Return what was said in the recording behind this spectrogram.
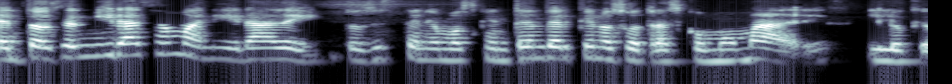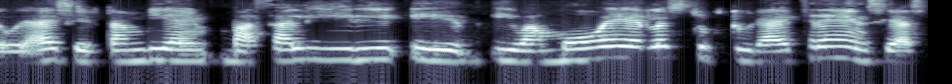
Entonces, mira esa manera de, entonces tenemos que entender que nosotras como madres, y lo que voy a decir también va a salir y, va a mover la estructura de creencias,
